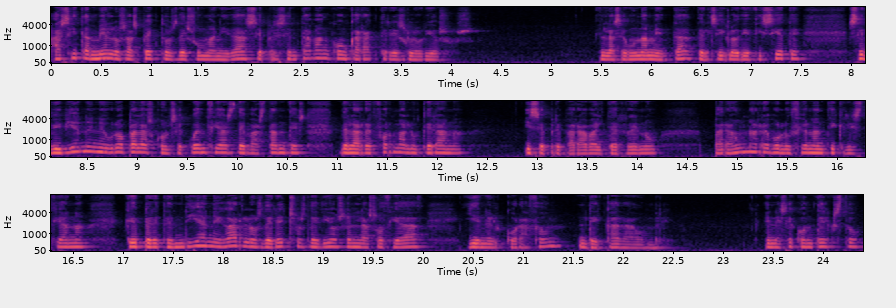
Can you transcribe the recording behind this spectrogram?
Así también los aspectos de su humanidad se presentaban con caracteres gloriosos. En la segunda mitad del siglo XVII se vivían en Europa las consecuencias devastantes de la reforma luterana y se preparaba el terreno para una revolución anticristiana que pretendía negar los derechos de Dios en la sociedad y en el corazón de cada hombre. En ese contexto,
